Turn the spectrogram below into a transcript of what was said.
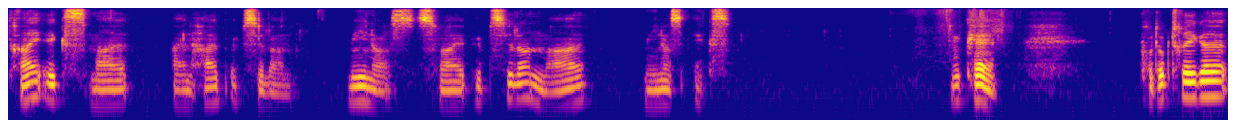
3x mal 1 halb y minus 2y mal minus x. Okay. Produktregel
